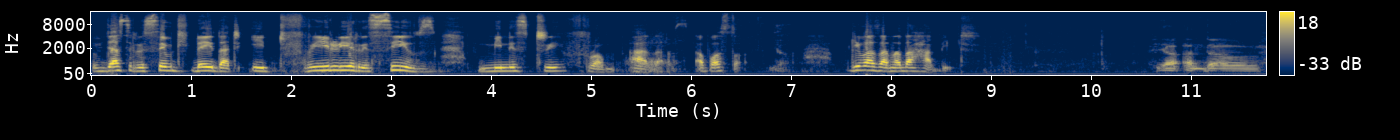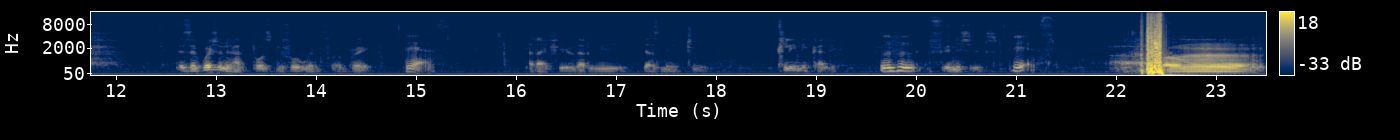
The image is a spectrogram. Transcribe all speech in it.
We've just received today that it freely receives ministry from others. Apostle, Yeah. give us another habit. Yeah, and uh, there's a question you had posed before we went for a break Yes. That I feel that we just need to clinically Mhm. finish it. Yes. Um,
